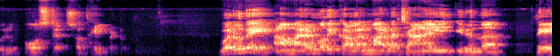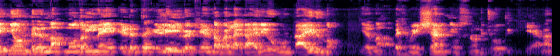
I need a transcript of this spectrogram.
ഒരു പോസ്റ്റ് ശ്രദ്ധയിൽപ്പെട്ടു. വെറുതെ ആ മരമുറി കള്ളന്മാരുടെ ചാനലിൽ ഇരുന്ന് തേഞ്ഞോണ്ടിരുന്ന മുതലിനെ എടുത്ത് എളിയിൽ വെക്കേണ്ട വല്ല കാര്യവും ഉണ്ടായിരുന്നോ എന്ന് അദ്ദേഹം ഏഷ്യാൻ ന്യൂസിനോട് ചോദിക്കുകയാണ്.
